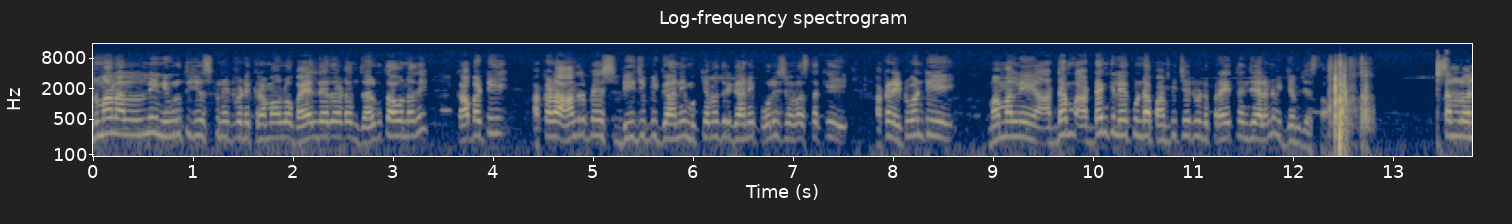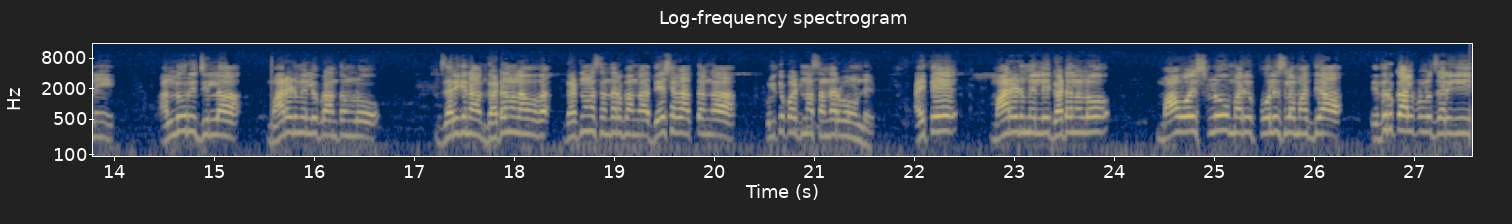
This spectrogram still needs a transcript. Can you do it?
అనుమానాలన్నీ నివృత్తి చేసుకునేటువంటి క్రమంలో బయలుదేరడం జరుగుతూ ఉన్నది. కాబట్టి అక్కడ ఆంధ్రప్రదేశ్ డీజీపీకి కానీ ముఖ్యమంత్రి కానీ పోలీస్ వ్యవస్థకి అక్కడ ఎటువంటి మమ్మల్ని అడ్డం అడ్డంకి లేకుండా పంపించేటువంటి ప్రయత్నం చేయాలని విజ్ఞప్తి చేస్తాం. రాష్ట్రంలోని అల్లూరి జిల్లా మారేడుమిల్లి ప్రాంతంలో జరిగిన ఘటనల ఘటనల సందర్భంగా దేశవ్యాప్తంగా ఉలికిపడిన సందర్భం ఉండే. అయితే మారేడుమిల్లి ఘటనలో మావోయిస్టులు మరియు పోలీసుల మధ్య ఎదురుకాల్పులు జరిగి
